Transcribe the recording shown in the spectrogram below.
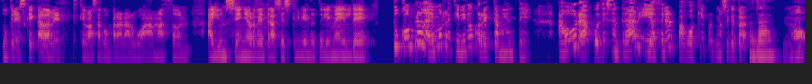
¿tú crees que cada vez que vas a comprar algo a Amazon hay un señor detrás escribiéndote el email de tu compra la hemos recibido correctamente? Ahora puedes entrar y hacer el pago aquí porque no sé qué tal. No.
